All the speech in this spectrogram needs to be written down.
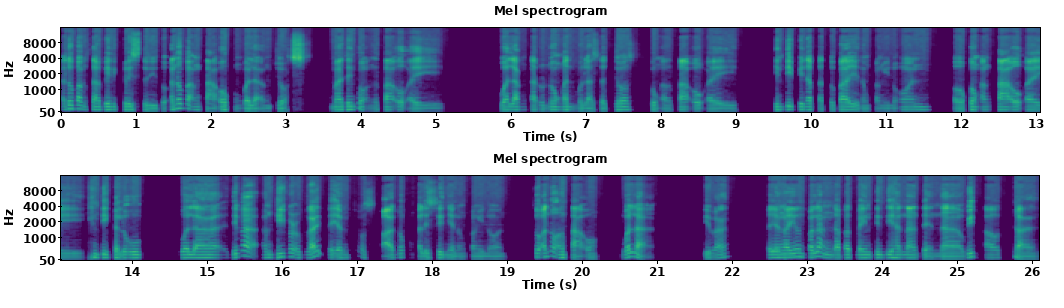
ano bang sabi ni Kristo dito? Ano ba ang tao kung wala ang Diyos? Imagine kung ang tao ay walang karunungan mula sa Diyos, kung ang tao ay hindi pinapatubayan ng Panginoon, o kung ang tao ay hindi kaloob, wala, di ba, ang giver of life ay ang Diyos. Paano kung alisin niya ng Panginoon? So ano ang tao? Wala. Di ba? Kaya ngayon pa lang, dapat maintindihan natin na without God,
